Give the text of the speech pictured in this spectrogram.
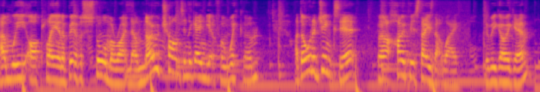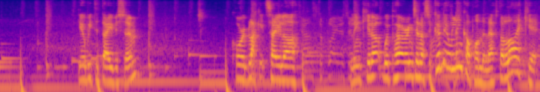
and we are playing a bit of a stormer right now. No chance in the game yet for Wycombe. I don't want to jinx it, but I hope it stays that way. Here we go again. Gilbey to Davison. Corey Blackett-Taylor linking up with Purrington. That's a good little link up on the left. I like it.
